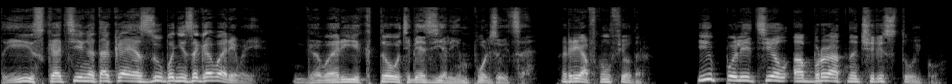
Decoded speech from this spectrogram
Ты, скотина такая, зуба не заговаривай. Говори, кто у тебя зельем пользуется, рявкнул Федор. И полетел обратно через стойку.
